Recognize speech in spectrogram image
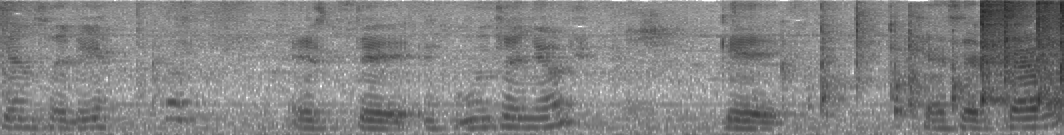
quién sería. Este un señor que se acercaba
